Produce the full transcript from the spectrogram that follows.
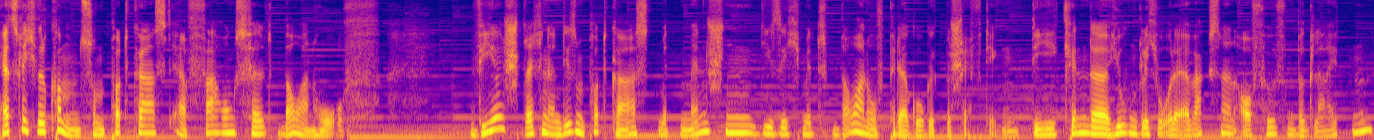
Herzlich willkommen zum Podcast Erfahrungsfeld Bauernhof. Wir sprechen in diesem Podcast mit Menschen, die sich mit Bauernhofpädagogik beschäftigen, die Kinder, Jugendliche oder Erwachsenen auf Höfen begleiten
